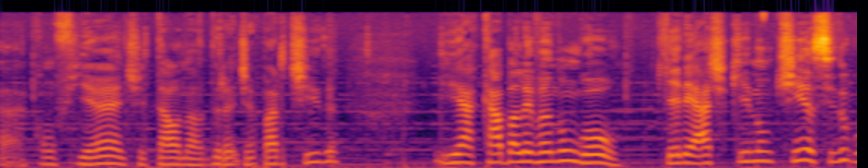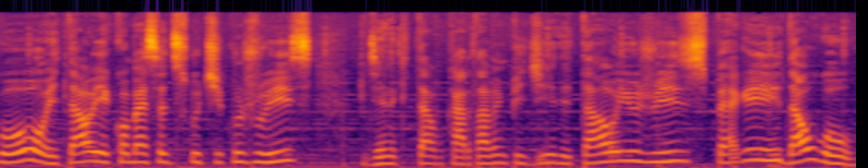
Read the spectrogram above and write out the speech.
é confiante e tal na, durante a partida e acaba levando um gol. Que ele acha que não tinha sido gol e tal, e começa a discutir com o juiz, dizendo que tá, o cara tava impedido e tal, e o juiz pega e dá o gol.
